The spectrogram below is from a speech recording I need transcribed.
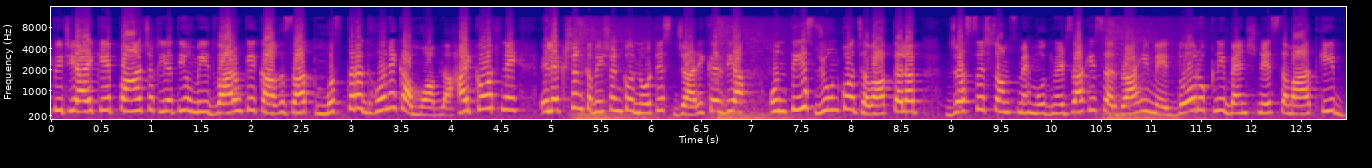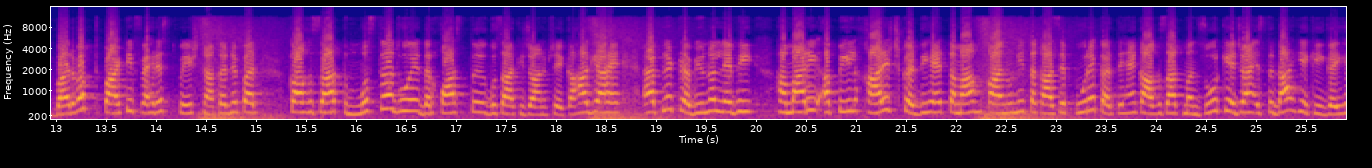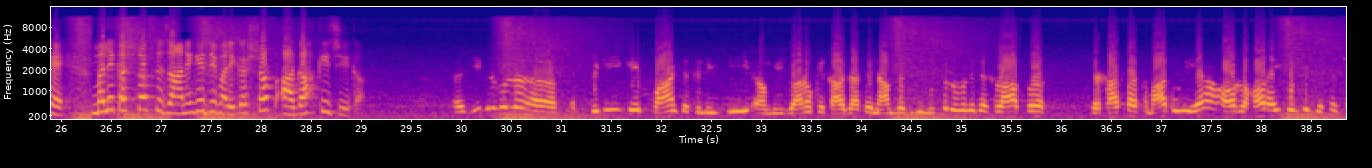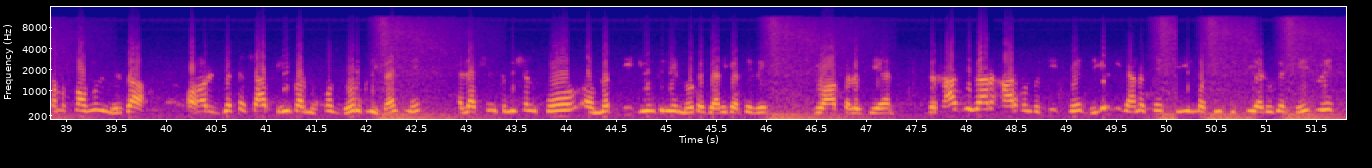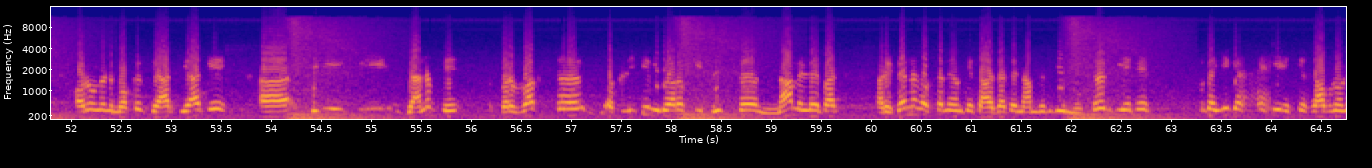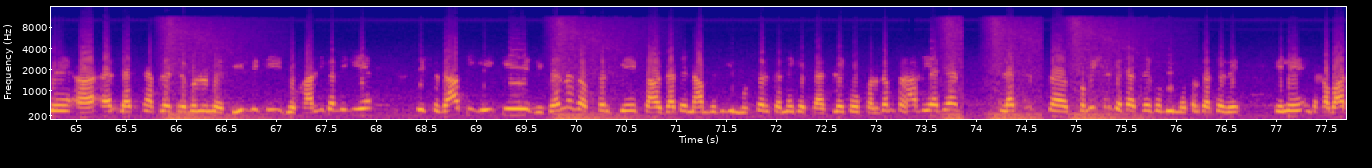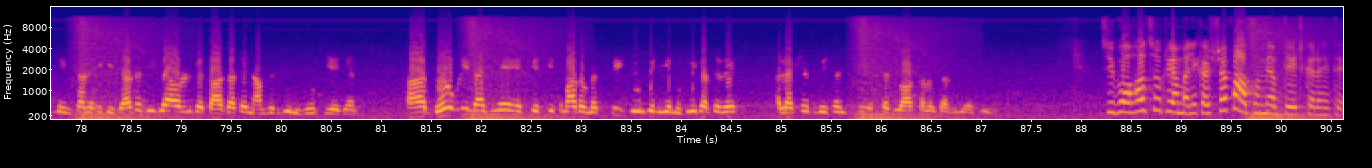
PTI के पाँच अकलियती उम्मीदवारों के कागजात मुस्तरद होने का मामला। हाईकोर्ट ने इलेक्शन कमीशन को नोटिस जारी कर दिया। 29 जून को जवाब तलब। जस्टिस शम्स महमूद मिर्ज़ा की सरबराही में दो रुकनी बेंच ने समात की। बर वक्त पार्टी फहरिस्त पेश न करने पर कागजात मुस्तरद हुए, दरख्वास्त गुजार की जानब से कहा गया है। एपलेट ट्रिब्यूनल ने भी हमारी अपील खारिज कर दी है। तमाम कानूनी तकाजे पूरे करते हैं। कागजात मंजूर किए जाए। इस्तः ये की गई है। मलिक अशरफ से जानेंगे। जी मलिक अशरफ, आगाह कीजिएगा। जी, बिल्कुल पीटी के पाँच अकलीसी उम्मीदवारों के कागजात नामजदगी मुस्तल होने के खिलाफ दरखास्त पर समात हुई है और लाहौर हाईकोर्ट के जस्टिस शमस मोहम्मद मिर्ज़ा और जस्टिस शाह करीम पर मुख्य दो रुकनी बेंच ने इलेक्शन कमीशन को उनतीस जून के लिए नोटिस जारी करते हुए जवाब तलब किया है। दरखास्त गुजार आरफन बशीद में दिगर की जानब से तीन मसूद चिश्ती एडवोकेट भेज हुए और उन्होंने मौके तैयार किया कि पीटी की जानब से बर वक्त अकलीसी उम्मीदवारों की फिस्ट न मिलने पर रिटर्निंग अफसर ने उनके कागजात नामजदगी मुस्तरद किए थे। उनका ये कहना है कि इसके खिलाफ उन्होंने इलेक्शन ट्रिब्यूनल में अपील भी की, जो खारिज कर दी गई है। इस्तः की गई कि रिटर्निंग अफसर के कागजात नामजदगी मुस्तर करने के फैसले को कलदम करार दिया जाए इलेक्शन कमीशन के फैसले को भी मुतल करते हुए इन्हें इंतबात में हिस्सा लेने की इजाज़त दी जाए और उनके कागजात नामजदगी मंजूर किए जाए दो रुकनी बेंच ने इस केस की उनतीस जून के लिए मुलतवी करते हुए इलेक्शन कमीशन से इसका जवाब तलब कर लिया। जी। जी बहुत शुक्रिया मलिक अशरफ आप हमें अपडेट कर रहे थे।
